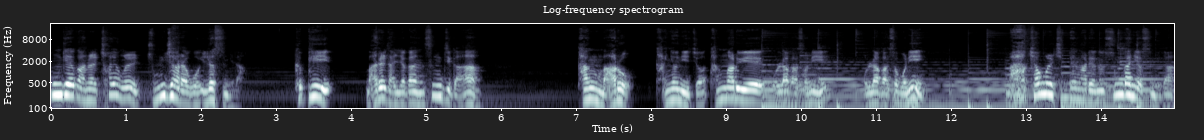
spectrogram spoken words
홍계관을 처형을 중지하라고 일렀습니다. 급히 말을 달려간 승지가 당마루, 당연히죠. 당마루 위에 올라가서니 올라가서 보니 막 형을 집행하려는 순간이었습니다.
